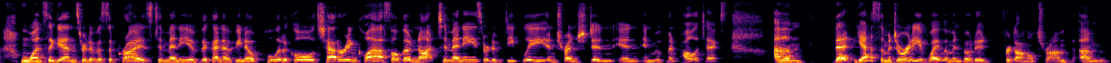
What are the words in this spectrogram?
once again, sort of a surprise to many of the kind of, you know, political chattering class, although not to many sort of deeply entrenched in, in, in movement politics. Um, that yes, a majority of white women voted for Donald Trump. Um,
